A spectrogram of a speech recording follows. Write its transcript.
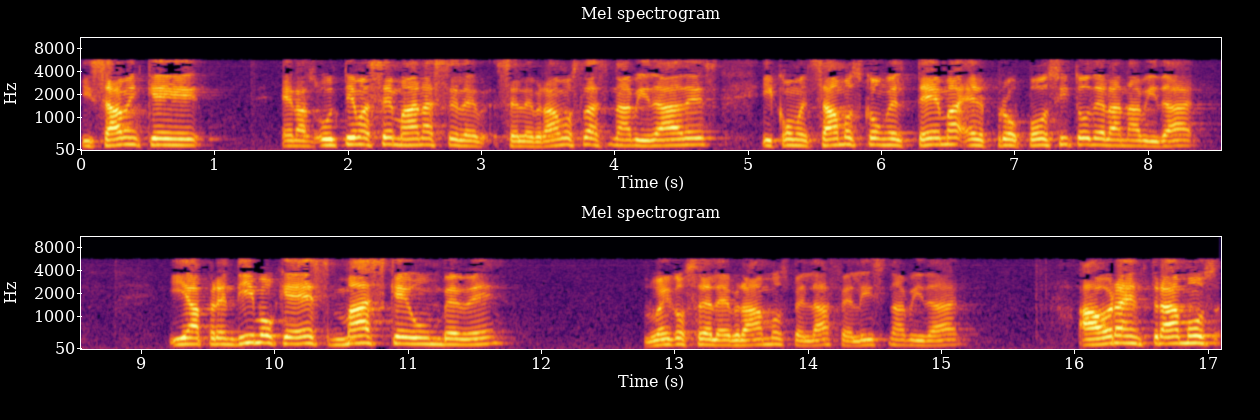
Y saben que en las últimas semanas celebramos las Navidades y comenzamos con el tema, el propósito de la Navidad. Y aprendimos que es más que un bebé. Luego celebramos, ¿verdad? Feliz Navidad. Ahora entramos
